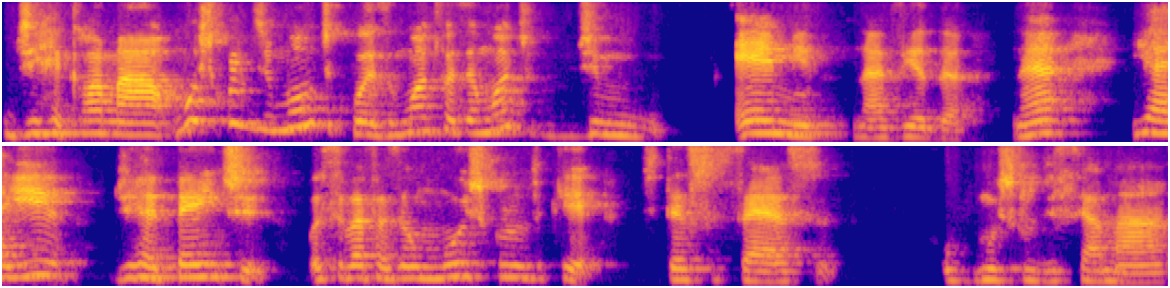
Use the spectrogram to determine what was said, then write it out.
de reclamar, músculo de um monte de coisa, um monte, fazer um monte de M na vida, né? E aí, de repente, você vai fazer um músculo de quê? De ter sucesso, o músculo de se amar.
